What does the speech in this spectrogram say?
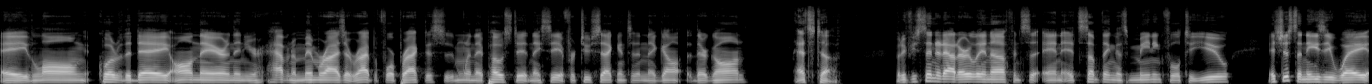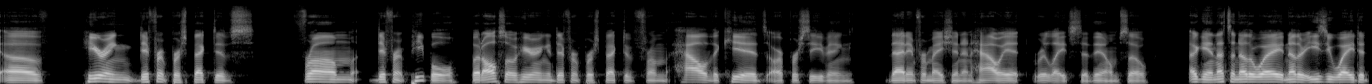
a long quote of the day on there and then you're having to memorize it right before practice and when they post it and they see it for two seconds and then they go, they're gone. That's tough. But if you send it out early enough and, and it's something that's meaningful to you it's just an easy way of hearing different perspectives from different people but also hearing a different perspective from how the kids are perceiving that information and how it relates to them. So again, that's another way, another easy way to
